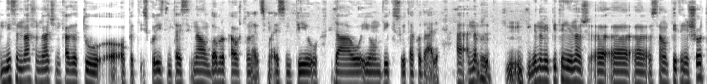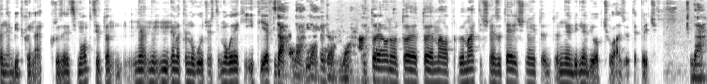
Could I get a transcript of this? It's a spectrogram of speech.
nisam našao način kako da tu opet iskoristim taj signal dobro kao što recimo S&P-u, DAO i on VIX-u i tako dalje. Jedno mi je pitanje, naš, samo pitanje shortanja Bitcoina kroz recimo opcije, to ne, nemate mogućnosti. Mogu neki ETF da, da, da, da, ali to je ono, to je, to je malo problematično, ezoterično i to, ne bi, ne bi uopće ulazio u te priče. Da.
